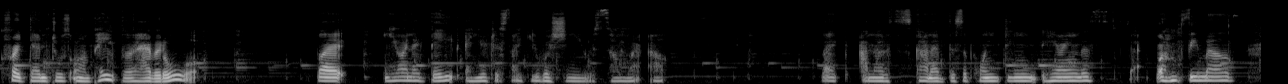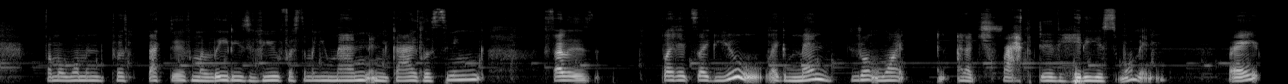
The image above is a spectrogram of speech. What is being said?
credentials on paper, have it all. But you're on a date and you're just like, you're wishing you was somewhere else. Like, I know this is kind of disappointing hearing this from females from a woman's perspective, from a lady's view for some of you men and guys listening, fellas. But it's like you, like men, you don't want an, an attractive, hideous woman, right?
